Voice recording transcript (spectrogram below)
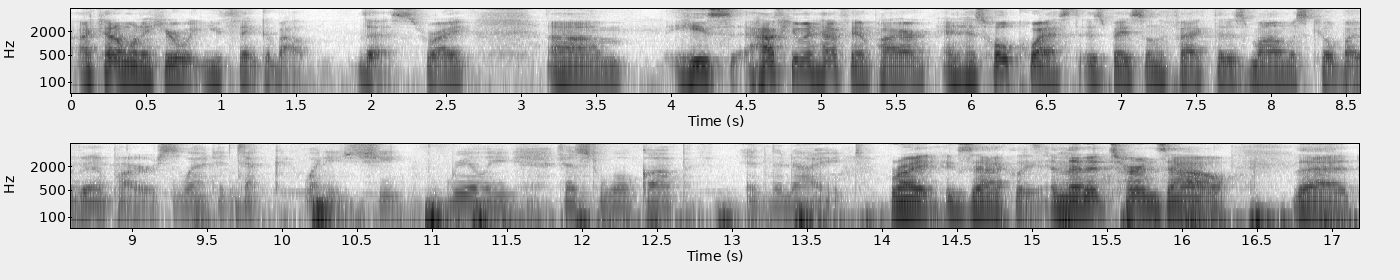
I kind of want to hear what you think about this, right? Um, he's half human, half vampire, and his whole quest is based on the fact that his mom was killed by vampires. when it took when he, she really just woke up in the night. Right, exactly. And then it turns out that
